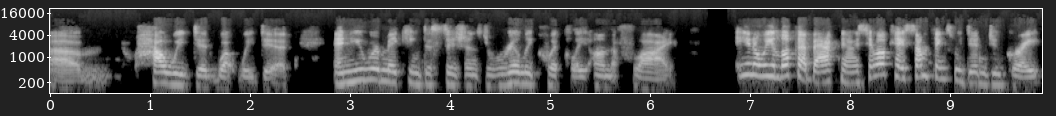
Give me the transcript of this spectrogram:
um, how we did what we did. And you were making decisions really quickly on the fly. You know, we look back now and say, well, okay, some things we didn't do great,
